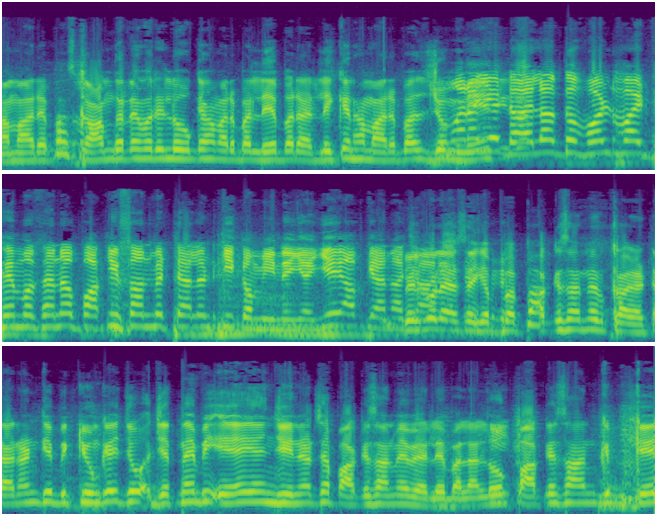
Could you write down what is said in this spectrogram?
हमारे पास काम करने वाले लोग हैं हमारे पास लेबर है लेकिन हमारे पास जो डायलॉग तो वर्ल्ड वाइड फ़ेमस है ना पाकिस्तान में टैलेंट की कमी नहीं है ये आप कहना बिल्कुल ऐसा ही पाकिस्तान में टैलेंट की क्योंकि जो जितने भी ए इंजीनियर है पाकिस्तान में अवेलेबल है लोग पाकिस्तान के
